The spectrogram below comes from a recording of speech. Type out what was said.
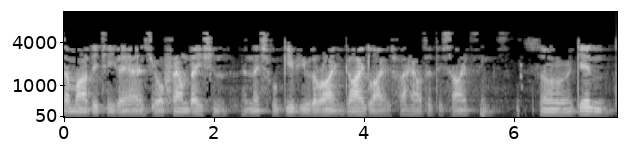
sammaditthi there as your foundation, and this will give you the right guidelines for how to decide things. So again,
